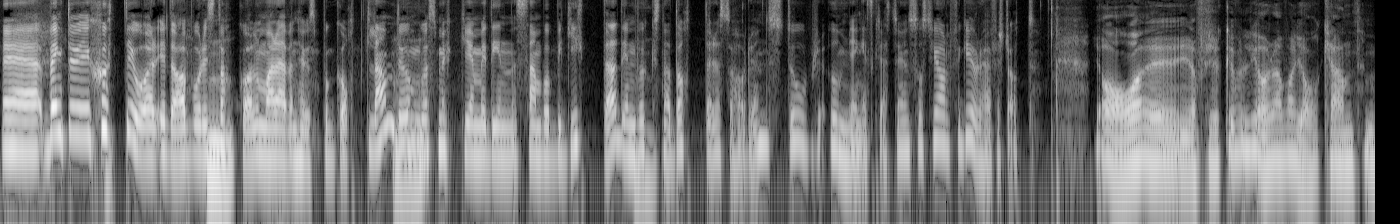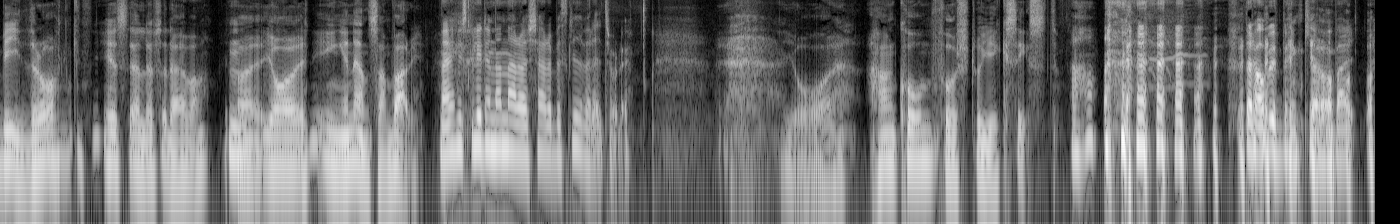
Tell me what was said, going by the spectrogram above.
eh, Bengt, du är 70 år idag, bor i mm. Stockholm och har även hus på Gotland. Du mm. umgås mycket med din sambo Birgitta, din mm. vuxna dotter. Så har du en stor umgängeskrets. Du är en social figur har jag förstått. Ja, eh, jag försöker väl göra vad jag kan. Bidra istället sådär va. Mm. Jag, jag är ingen ensamvarg. Nej, hur skulle dina nära och kära beskriva dig tror du? Ja, han kom först och gick sist. Aha. Där har vi Bengt Lövenberg. Ja.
